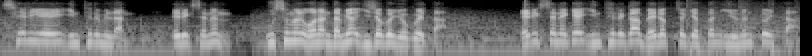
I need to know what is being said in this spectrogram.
세리에의 인테르 밀란. 에릭센은 우승을 원한다며 이적을 요구했다. 에릭센에게 인테르가 매력적이었던 이유는 또 있다.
